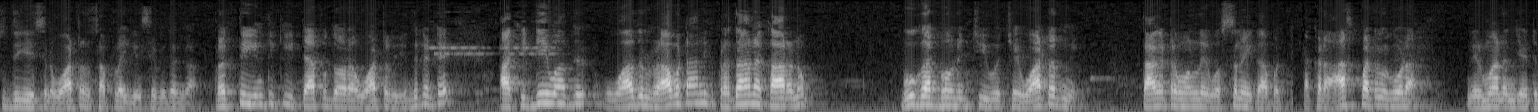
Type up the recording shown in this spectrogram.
శుద్ధి చేసిన వాటర్ సప్లై చేసే విధంగా. ప్రతి ఇంటికి ట్యాప్ ద్వారా వాటర్ ఎందుకంటే ఆ కిడ్నీ వాదు వాదులు రావటానికి ప్రధాన కారణం భూగర్భం నుంచి వచ్చే వాటర్ని తాగటం వల్లే వస్తున్నాయి కాబట్టి అక్కడ హాస్పిటల్ కూడా నిర్మాణం చేయటం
